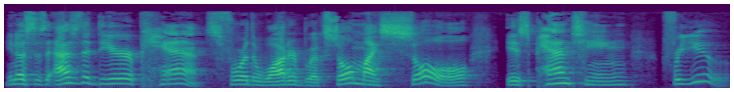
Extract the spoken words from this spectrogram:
you know, it says, as the deer pants for the water brook, so my soul is panting for you.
